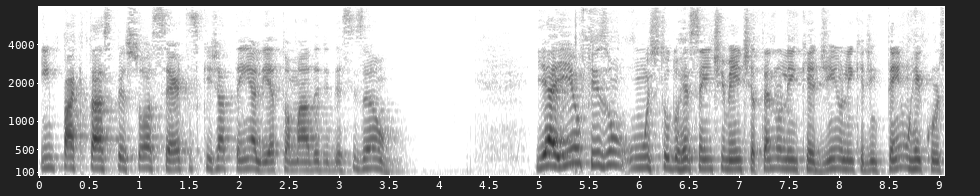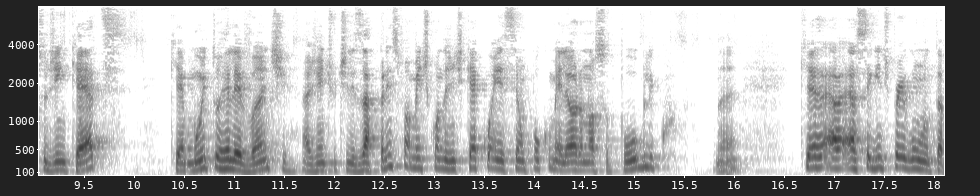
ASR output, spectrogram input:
impactar as pessoas certas que já têm ali a tomada de decisão. E aí eu fiz um, um, estudo recentemente até no LinkedIn. O LinkedIn tem um recurso de enquetes que é muito relevante a gente utilizar, principalmente quando a gente quer conhecer um pouco melhor o nosso público, né? Que é a, é seguinte pergunta:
